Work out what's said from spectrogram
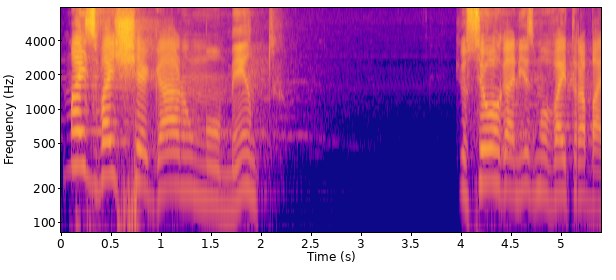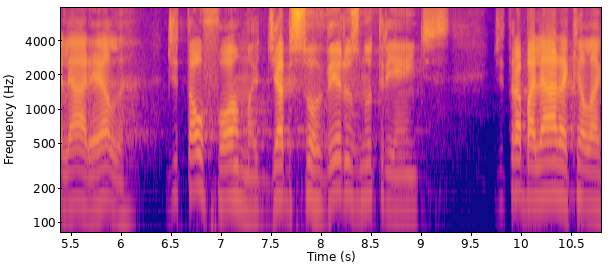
Mas vai chegar um momento que o seu organismo vai trabalhar ela de tal forma de absorver os nutrientes, de trabalhar aquela,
